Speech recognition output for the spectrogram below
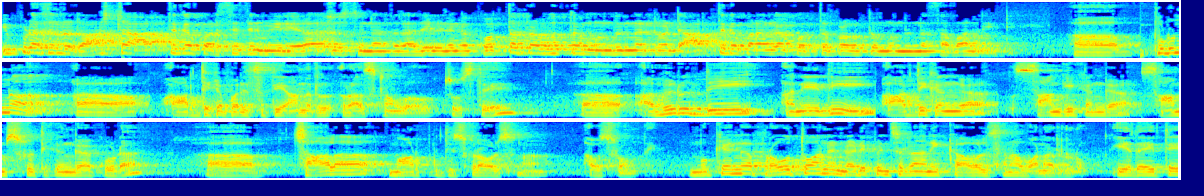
ఇప్పుడు అసలు రాష్ట్ర ఆర్థిక పరిస్థితిని మీరు ఎలా చూస్తున్నారు? సార్ అదేవిధంగా కొత్త ప్రభుత్వం ముందున్నటువంటి ఆర్థిక పరంగా కొత్త ప్రభుత్వం ముందున్న సవాళ్ళు ఏంటి? ఇప్పుడున్న ఆర్థిక పరిస్థితి ఆంధ్ర రాష్ట్రంలో చూస్తే అభివృద్ధి అనేది ఆర్థికంగా సాంఘికంగా సాంస్కృతికంగా కూడా చాలా మార్పు తీసుకురావాల్సిన అవసరం ఉంది. ముఖ్యంగా ప్రభుత్వాన్ని నడిపించడానికి కావలసిన వనరులు ఏదైతే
